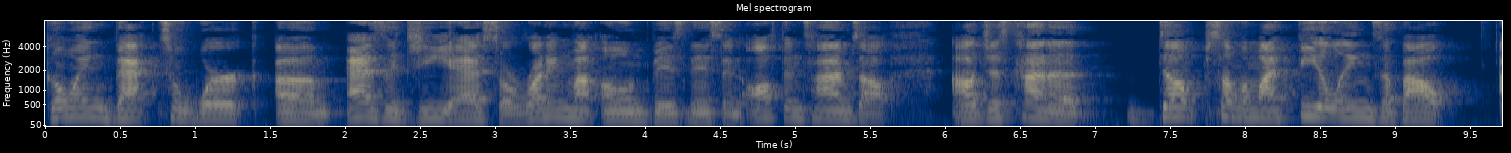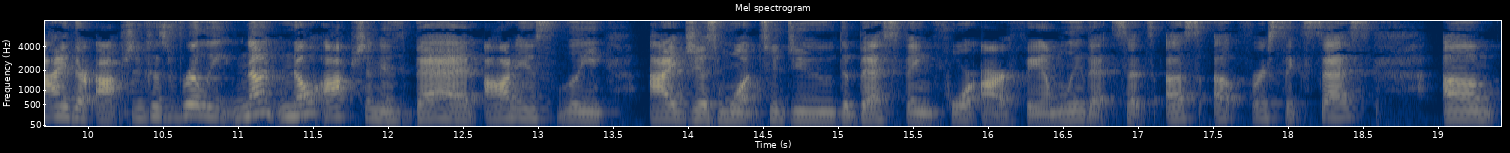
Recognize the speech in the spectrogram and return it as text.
going back to work um, as a GS or running my own business, and oftentimes I'll I'll just kind of dump some of my feelings about either option because really not no option is bad honestly I just want to do the best thing for our family that sets us up for success. Um,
